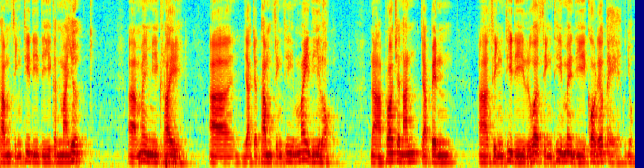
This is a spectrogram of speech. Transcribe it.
ทำสิ่งที่ดีๆ กันมาเยอะอไม่มีใครออยากจะทำสิ่งที่ไม่ดีหรอกนะเพราะฉะนั้นจะเป็นสิ่งที่ดีหรือว่าสิ่งที่ไม่ดีก็แล้วแต่คุณโยม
